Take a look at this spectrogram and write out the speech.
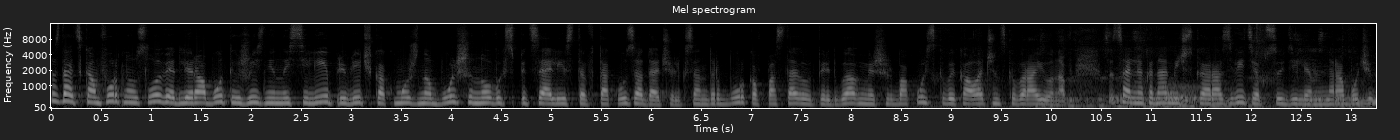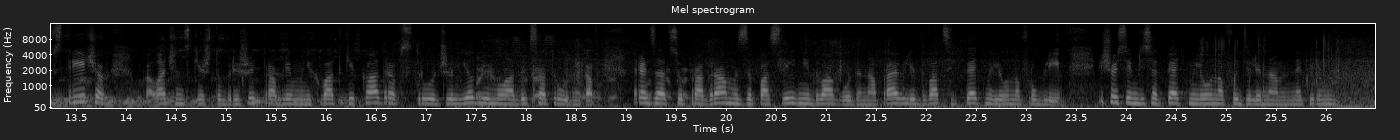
Создать комфортные условия для работы и жизни на селе и привлечь как можно больше новых специалистов. Такую задачу Александр Бурков поставил перед главами Шербакульского и Калачинского районов. Социально-экономическое развитие обсудили на рабочих встречах. В Калачинске, чтобы решить проблему нехватки кадров, строят жилье для молодых сотрудников. Реализацию программы за последние два года направили 25 миллионов рублей. Еще 75 миллионов выделено на перемещение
